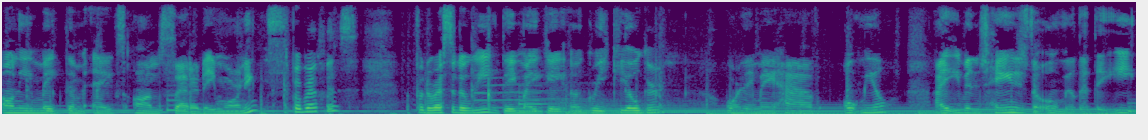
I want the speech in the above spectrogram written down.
only make them eggs on Saturday mornings for breakfast. For the rest of the week, they might get a Greek yogurt or they may have oatmeal. I even changed the oatmeal that they eat.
